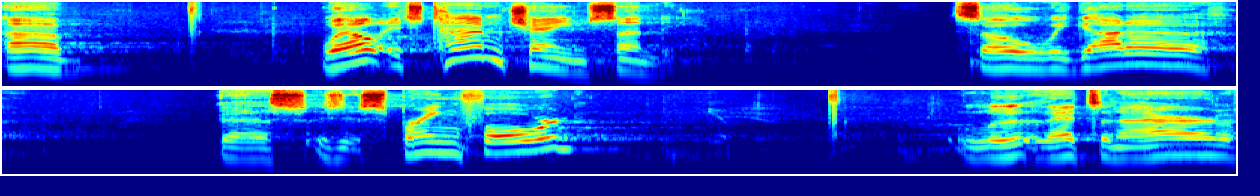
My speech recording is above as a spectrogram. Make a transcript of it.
Uh, well, it's time change Sunday. So we got to, uh, is it spring forward? That's an hour,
